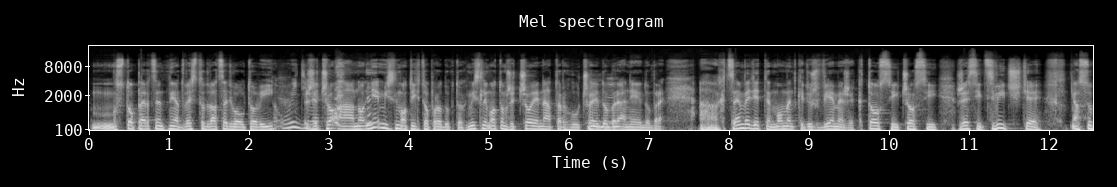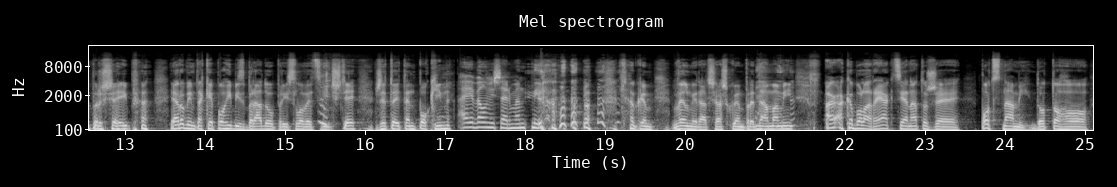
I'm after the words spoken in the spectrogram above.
mm, 100% a 220 voltový, No, uvidíme. že čo áno, nemyslím o týchto produktoch, myslím o tom, že čo je na trhu, čo je mm-hmm. dobré a nie je dobré. A chcem vedieť ten moment, keď už vieme, že kto si, čo si, že si cvičte a super shape. Ja robím také pohyby s bradou pri slove cvičte, že to je ten pokyn. A je veľmi šarmantný. Ďakujem, veľmi rád šaškujem pred dámami. A aká bola reakcia na to, že poď s nami do toho,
